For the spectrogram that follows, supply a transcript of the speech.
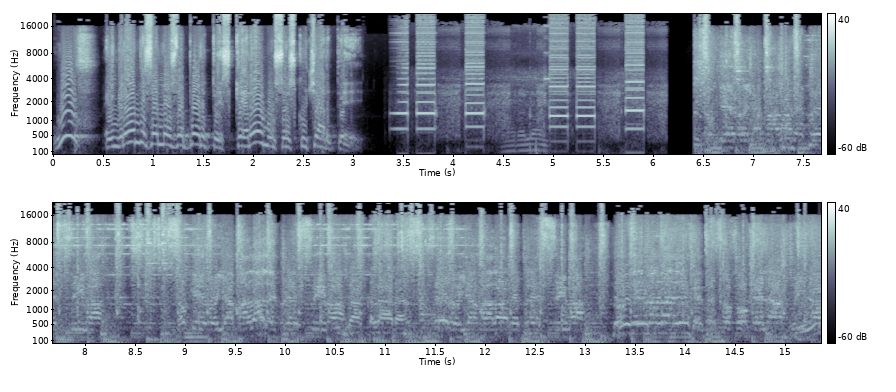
Uf, en Grandes en los Deportes, queremos escucharte. No quiero llamada depresiva. No quiero llamada depresiva. clara. Cero llamada depresiva. No quiero nadie que me sofoque la vida.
